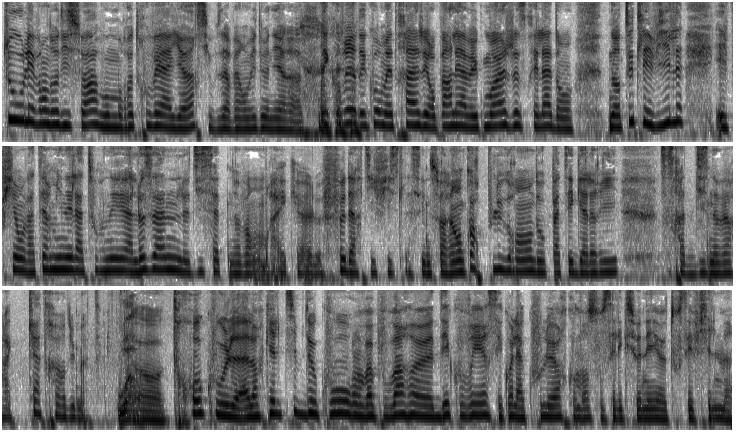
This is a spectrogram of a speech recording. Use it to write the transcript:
Tous les vendredis soirs, vous me retrouvez ailleurs. Si vous avez envie de venir euh, découvrir des courts-métrages et en parler avec moi, je serai là dans, dans toutes les villes. Et puis, on va terminer la tournée à Lausanne le 17 novembre avec euh, le feu d'artifice. Là, c'est une soirée encore plus grande au Pâté Galerie. Ce sera de 19h à 4h du mat. Wow. Oh, trop cool. Alors quel type de cours on va pouvoir découvrir? C'est quoi la couleur? Comment sont sélectionnés tous ces films?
